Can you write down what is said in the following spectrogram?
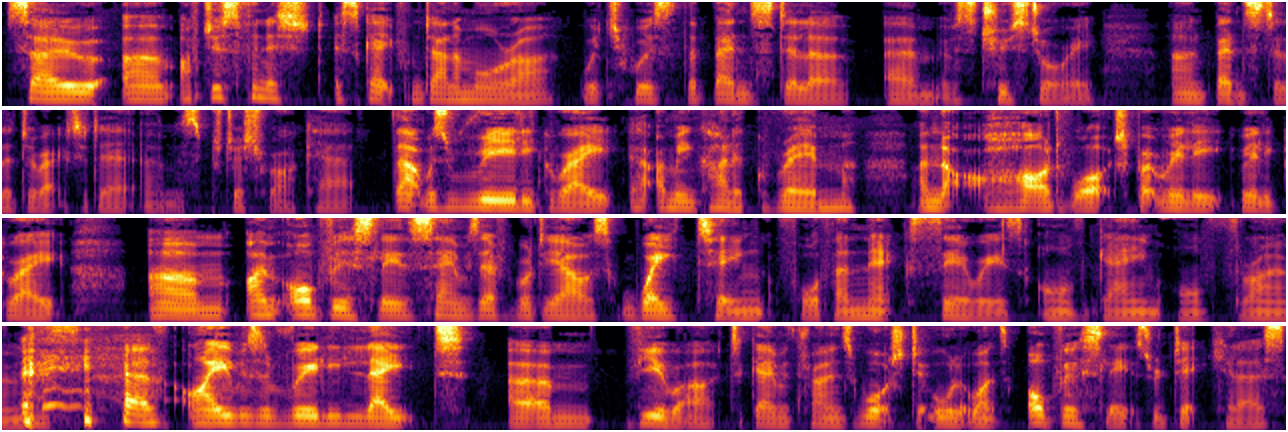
so um, I've just finished Escape from Dannemora, which was the Ben Stiller. Um, it was a true story, and Ben Stiller directed it. Um, it was Patricia Arquette. That was really great. I mean, kind of grim and hard watch, but really, really great. Um, I'm obviously the same as everybody else, waiting for the next series of Game of Thrones. Yes. I was a really late um, viewer to Game of Thrones, watched it all at once. Obviously, it's ridiculous.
